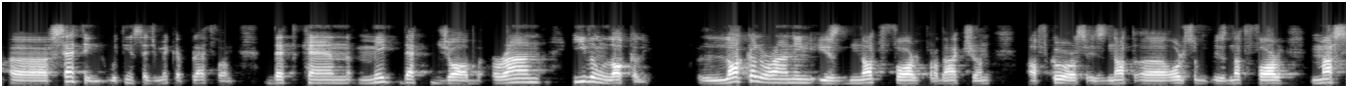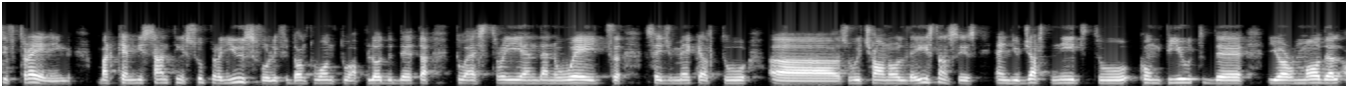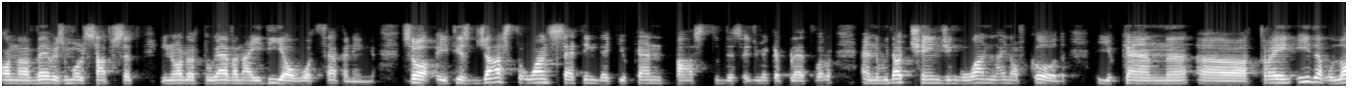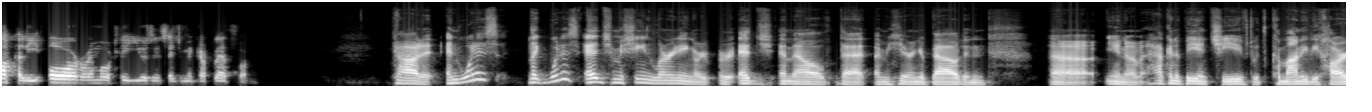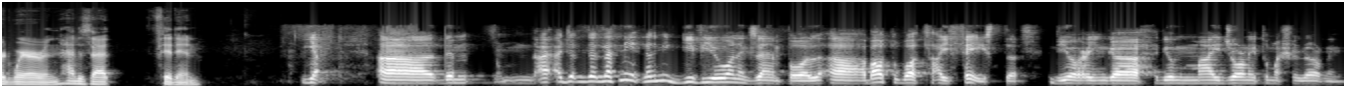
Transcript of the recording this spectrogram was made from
a setting within SageMaker platform that can make that job run even locally local running is not for production of course is not uh, also is not for massive training but can be something super useful if you don't want to upload the data to s3 and then wait sagemaker to uh, switch on all the instances and you just need to compute the your model on a very small subset in order to have an idea of what's happening. So it is just one setting that you can pass to the sagemaker platform and without changing one line of code you can uh, train either locally or remotely using SageMaker platform. Got it. And what is like what is edge machine learning or, or edge ML that I'm hearing about and uh, you know, how can it be achieved with commodity hardware and how does that fit in? Yeah. Uh, the, I, I, let me let me give you an example uh, about what I faced during uh, during my journey to machine learning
